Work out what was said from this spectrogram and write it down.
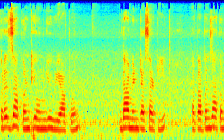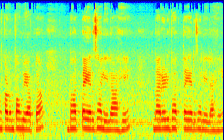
परत झाकण ठेवून घेऊया आपण दहा मिनटासाठी. आता आपण झाकण काढून पाहूया आपला भात तयार झालेला आहे. नारळी भात तयार झालेला आहे.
